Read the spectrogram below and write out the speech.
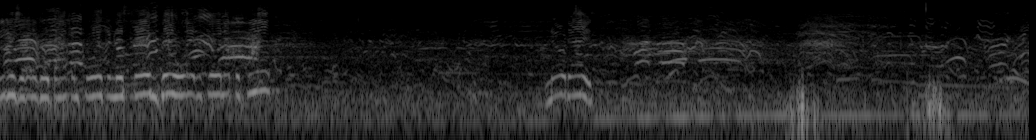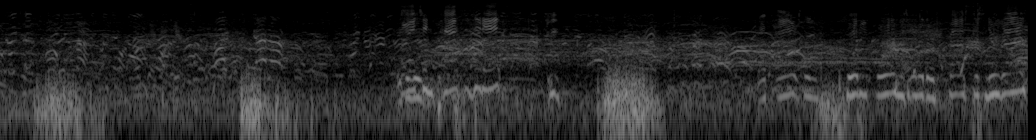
Beaters are going to go back and forth in this game. Bill White is going up the field. No dice. This is Carleton a, passes it up. that's Allison 44. He's one of their fastest new guys.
